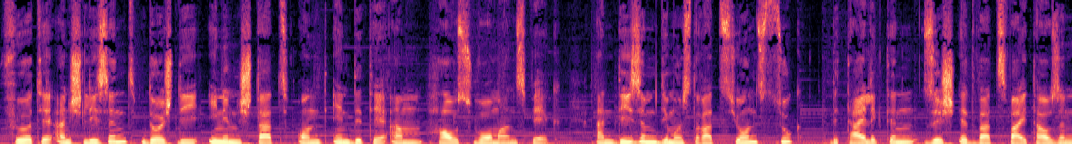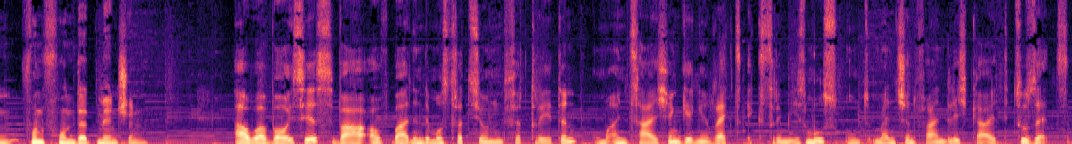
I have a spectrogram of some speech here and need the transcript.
führte anschließend durch die Innenstadt und endete am Hauswurmansweg. An diesem Demonstrationszug beteiligten sich etwa 2500 Menschen. Our Voices war auf beiden Demonstrationen vertreten, um ein Zeichen gegen Rechtsextremismus und Menschenfeindlichkeit zu setzen.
